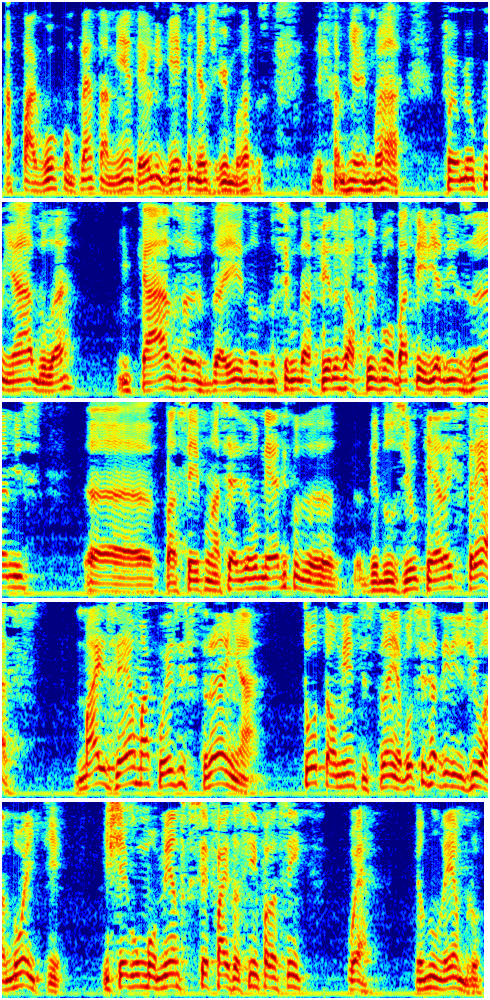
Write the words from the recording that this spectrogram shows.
Apagou completamente. Aí eu liguei para minhas irmãs. A minha irmã foi o meu cunhado lá em casa, daí no, na segunda-feira já fui para uma bateria de exames, uh, passei por uma série de... O médico deduziu que era estresse. Mas é uma coisa estranha, totalmente estranha. Você já dirigiu à noite e chega um momento que você faz assim e fala assim: Ué, eu não lembro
